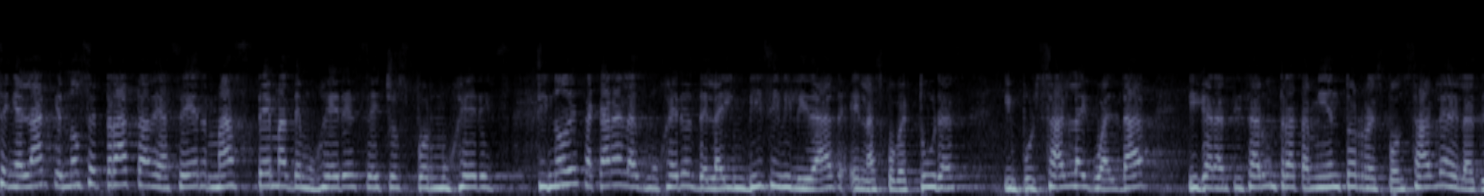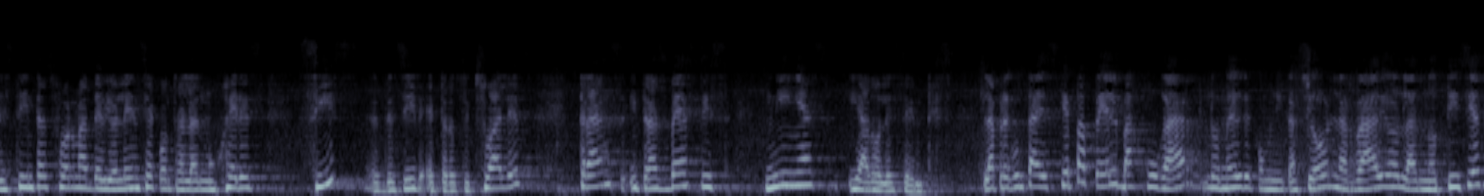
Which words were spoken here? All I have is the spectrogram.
Señalar que no se trata de hacer más temas de mujeres hechos por mujeres, sino de sacar a las mujeres de la invisibilidad en las coberturas, impulsar la igualdad y garantizar un tratamiento responsable de las distintas formas de violencia contra las mujeres cis, es decir, heterosexuales, trans y transvestis, niñas y adolescentes. La pregunta es, ¿qué papel va a jugar los medios de comunicación, la radio, las noticias,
